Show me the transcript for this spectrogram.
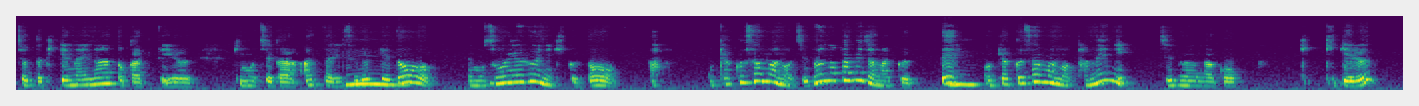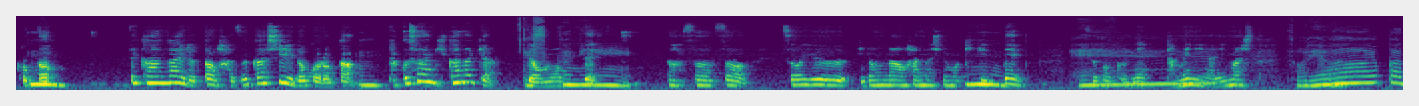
ちょっと聞けないなとかっていう気持ちがあったりするけど、でもそういうふうに聞くとあお客様の自分のためじゃなくって、うん。お客様のために自分がこうき聞けることうん。って考えると恥ずかしいどころかうん。たくさん聞かなきゃって思ってそうそうそう。そういういろんなお話も聞けて、へー。すごくねためになりました。それは良かっ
